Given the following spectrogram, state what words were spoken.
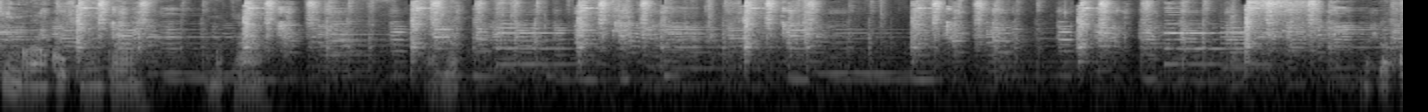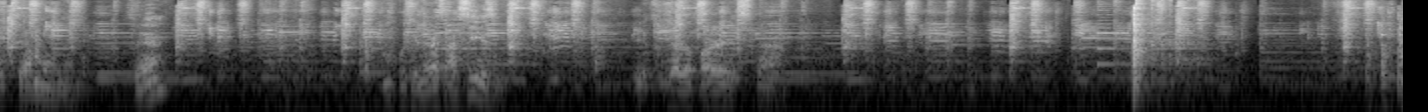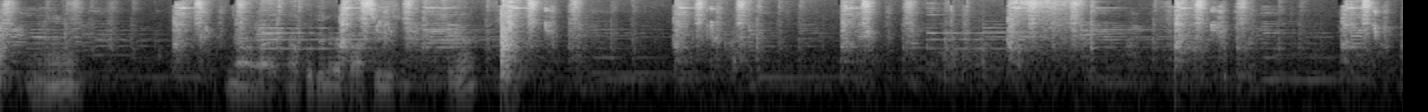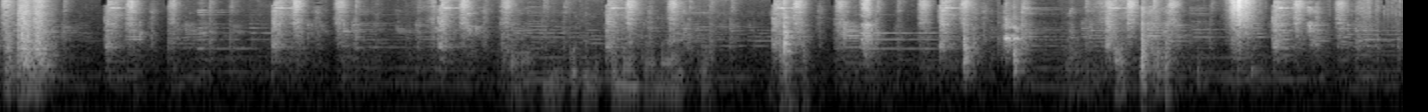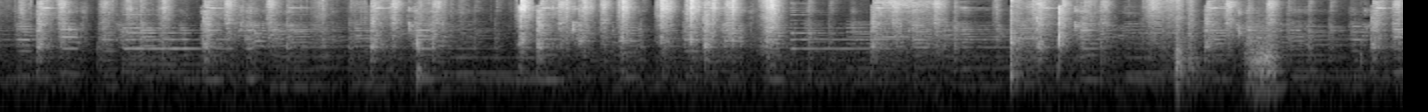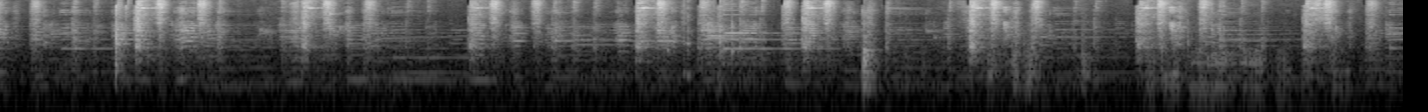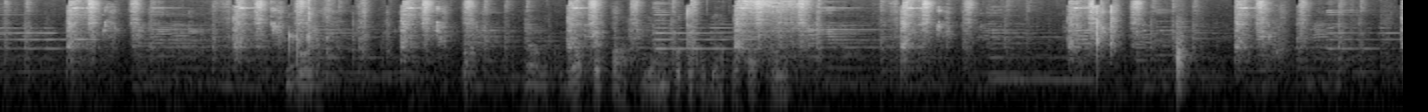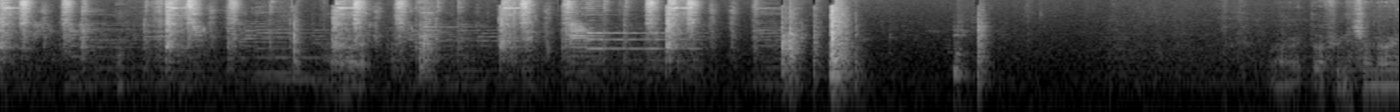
the thing go and cook meantime. I'm a time. I get. Make that cook for a moment. See? I'm put in the rest of the season. It's yellow for rest time. me entrené esto. Finish now. Yeah.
